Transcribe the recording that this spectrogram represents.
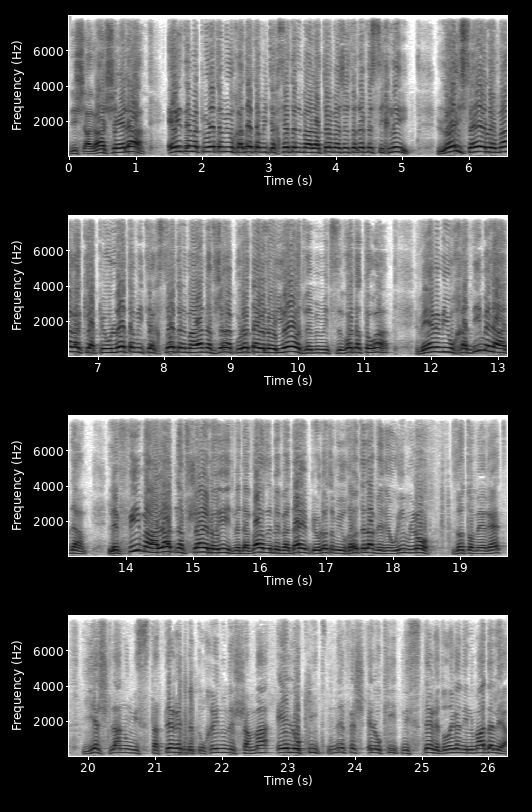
נשארה השאלה, איזה מהפעולות המיוחדות המתייחסות אל מעלתו מה שיש לו נפש שכלי? לא יישאר לומר רק כי הפעולות המתייחסות אל מעלת נפשו מהפעולות האלוהיות וממצוות התורה, והם מיוחדים אל האדם, לפי מעלת נפשו האלוהית, ודבר זה בוודאי הם פעולות המיוחדות אליו וראויים לו. זאת אומרת, יש לנו מסתתרת בתוכנו נשמה אלוקית, נפש אלוקית, נסתרת. עוד רגע נלמד עליה,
